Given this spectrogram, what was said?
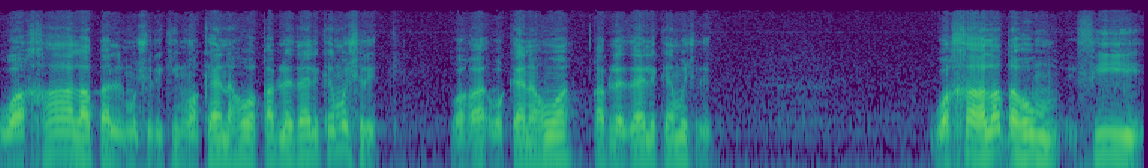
وخالط المشركين وكان هو قبل ذلك مشرك وكان هو قبل ذلك مشرك وخالطهم في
